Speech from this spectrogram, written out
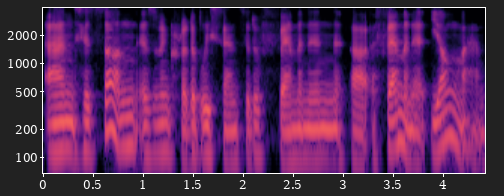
and his son is an incredibly sensitive, feminine, uh, effeminate young man.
